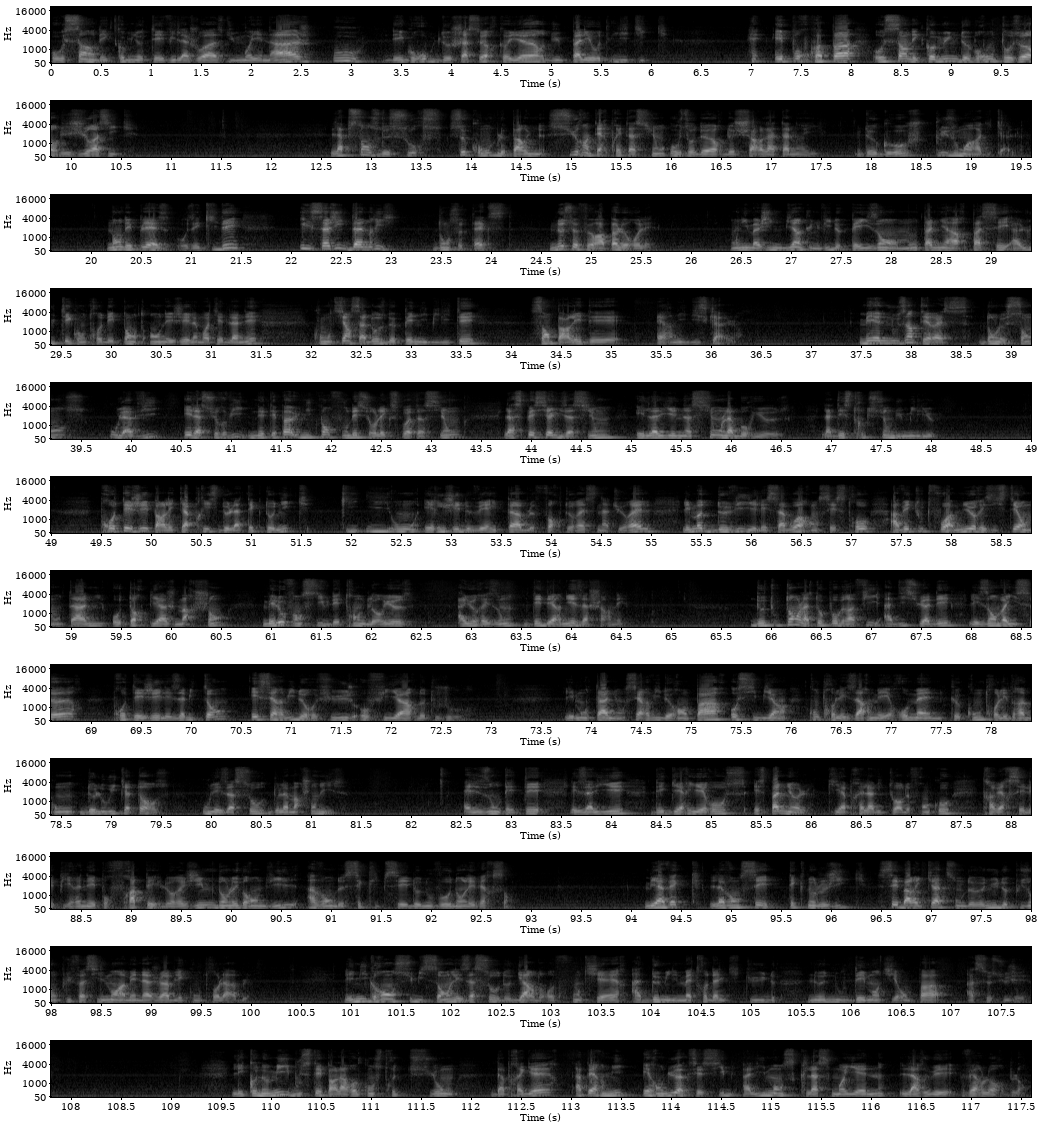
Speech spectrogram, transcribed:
Au sein des communautés villageoises du Moyen Âge ou des groupes de chasseurs-cueilleurs du Paléolithique. Et pourquoi pas au sein des communes de brontosaures du Jurassique. L'absence de source se comble par une surinterprétation aux odeurs de charlatanerie, de gauche plus ou moins radicale. N'en déplaise aux équidés, il s'agit d'âneries, dont ce texte ne se fera pas le relais. On imagine bien qu'une vie de paysan montagnard passé à lutter contre des pentes enneigées la moitié de l'année contient sa dose de pénibilité, sans parler des hernies discales. Mais elle nous intéresse dans le sens où la vie et la survie n'étaient pas uniquement fondées sur l'exploitation, la spécialisation et l'aliénation laborieuse, la destruction du milieu. Protégés par les caprices de la tectonique qui y ont érigé de véritables forteresses naturelles, les modes de vie et les savoirs ancestraux avaient toutefois mieux résisté en montagne au torpillage marchand, mais l'offensive des Trente Glorieuses a eu raison des derniers acharnés. De tout temps, la topographie a dissuadé les envahisseurs protégé les habitants et servi de refuge aux fillards de toujours. Les montagnes ont servi de rempart aussi bien contre les armées romaines que contre les dragons de Louis XIV ou les assauts de la marchandise. Elles ont été les alliés des guerrieros espagnols qui, après la victoire de Franco, traversaient les Pyrénées pour frapper le régime dans les grandes villes avant de s'éclipser de nouveau dans les versants. Mais avec l'avancée technologique, ces barricades sont devenues de plus en plus facilement aménageables et contrôlables. Les migrants subissant les assauts de gardes frontières à 2000 mètres d'altitude ne nous démentiront pas à ce sujet. L'économie, boostée par la reconstruction d'après-guerre, a permis et rendu accessible à l'immense classe moyenne la ruée vers l'or blanc.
